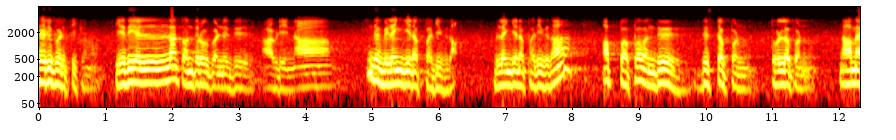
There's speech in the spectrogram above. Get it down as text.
சரிப்படுத்திக்கணும். எது எல்லாம் தொந்தரவு பண்ணுது அப்படின்னா இந்த விலங்கின பதிவு தான். விலங்கின பதிவு தான் அப்பப்போ வந்து டிஸ்டர்ப் பண்ணும் தொல்லை பண்ணும். நாம்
